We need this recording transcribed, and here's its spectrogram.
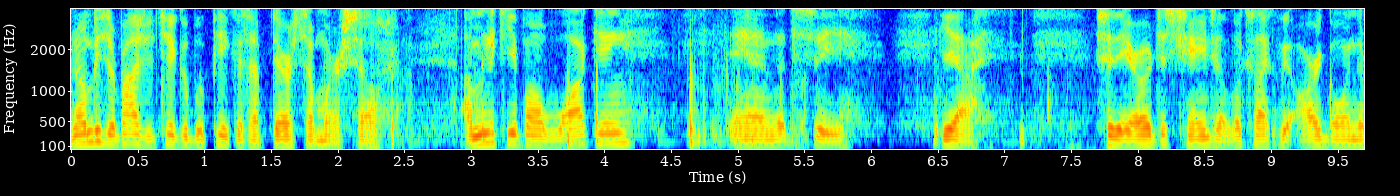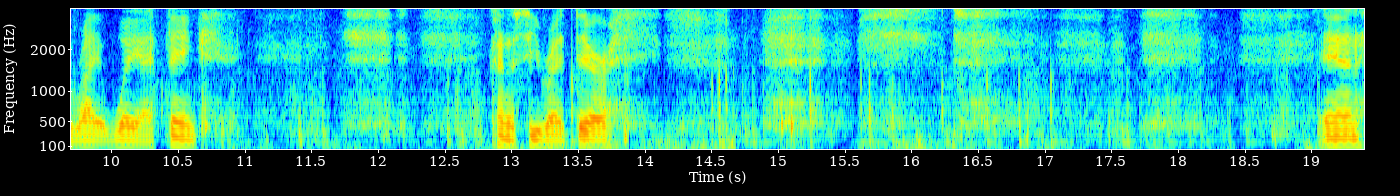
Don't be surprised if Tikaboo Peak is up there somewhere. So I'm gonna keep on walking and let's see. Yeah. So the arrow just changed. It looks like we are going the right way, I think. Kind of see right there. And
